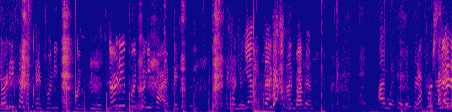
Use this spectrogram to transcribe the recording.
30 cents and 20 point, 30.25, basically. Yeah, I'm with him. I'm with him. What percentage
